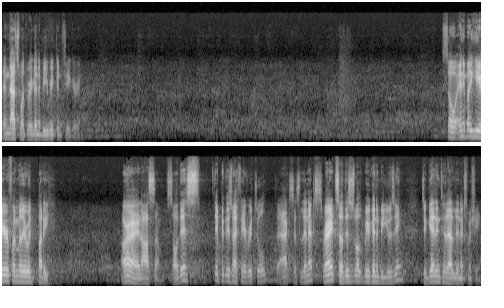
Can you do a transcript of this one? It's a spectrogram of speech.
And that's what we're going to be reconfiguring. So anybody here familiar with PuTTY? All right, awesome. So this typically is my favorite tool to access Linux, right? So this is what we're going to be using to get into that Linux machine.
